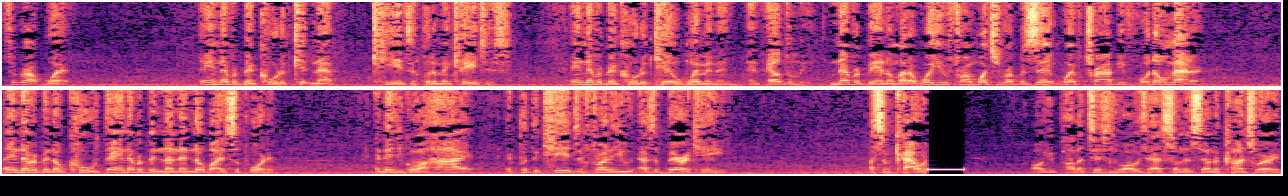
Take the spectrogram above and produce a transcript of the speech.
Figure out what? It ain't never been cool to kidnap kids and put them in cages. It ain't never been cool to kill women and, and elderly. Never been. No matter where you from, what you represent, what tribe you for, don't matter. They ain't never been no cool. They ain't never been none that nobody supported. And then you go and hide and put the kids in front of you as a barricade. That's some coward. All you politicians who always have something to say on the contrary,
